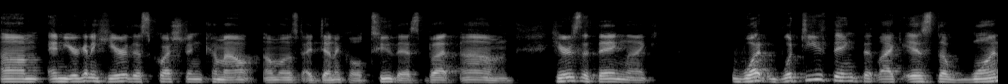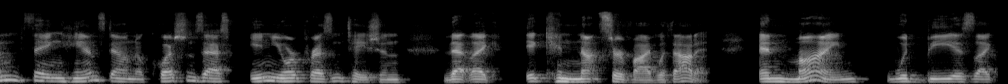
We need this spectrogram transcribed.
Um, and you're going to hear this question come out almost identical to this, but um, here's the thing: like, what what do you think that like is the one thing, hands down, no questions asked, in your presentation that like it cannot survive without it? And mine would be is like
